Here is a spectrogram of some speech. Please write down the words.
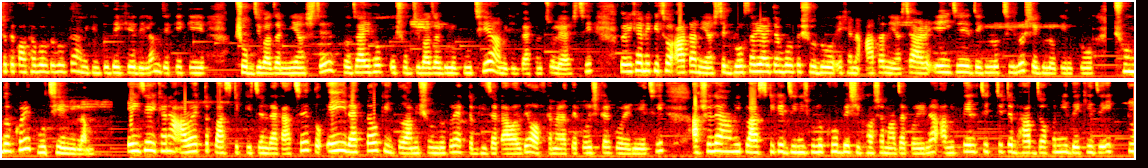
সাথে কথা বলতে বলতে আমি কিন্তু দেখিয়ে দিলাম যে কি কি সবজি বাজার নিয়ে আসছে। তো যাই হোক, ওই সবজি বাজারগুলো গুছিয়ে আমি কিন্তু এখন চলে আসছি। তো এখানে কিছু আটা নিয়ে আসছে। গ্রোসারি আইটেম বলতে শুধু এখানে আটা নিয়ে আসছে। আর এই যে যেগুলো ছিল সেগুলো কিন্তু সুন্দর করে গুছিয়ে নিলাম। এই যে এখানে আরও একটা প্লাস্টিক কিচেন র্যাক আছে, তো এই র্যাকটাও কিন্তু আমি সুন্দর করে একটা ভিজা টাওয়াল দিয়ে অফ ক্যামেরাতে পরিষ্কার করে নিয়েছি। আসলে আমি প্লাস্টিকের জিনিসগুলো খুব বেশি ঘষা মাজা করি না। আমি তেল চিটচিটে ভাব যখনই দেখি যে একটু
